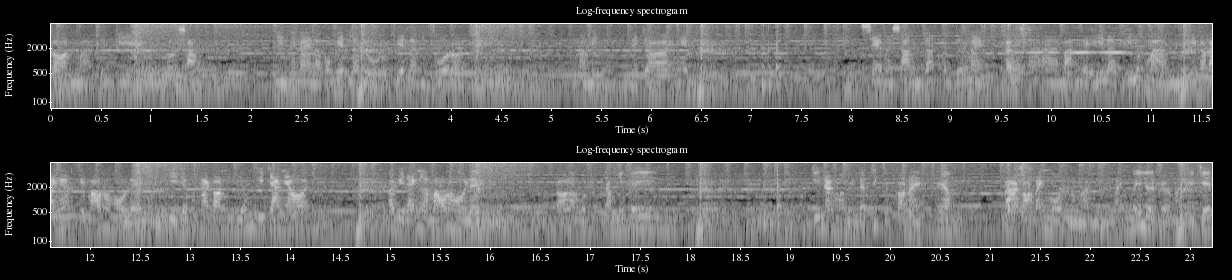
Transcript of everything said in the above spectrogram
Con mà bên kia rồi xong. Nhìn thế này là cũng biết là đủ biết là mình thua rồi. Nhưng mà mình để cho anh em xem là sao mình chọn con tướng này. À, bạn để ý là khi lúc mà khi nó đánh á cái máu nó hồi lên gì giống hai con giống y chang nhau ấy, nó bị đánh là máu nó hồi lên. Đó là một trong những cái kỹ năng mà mình rất thích ở con này thấy không? Ba con đánh một mà mình đánh mấy lượt rồi mà chưa chết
